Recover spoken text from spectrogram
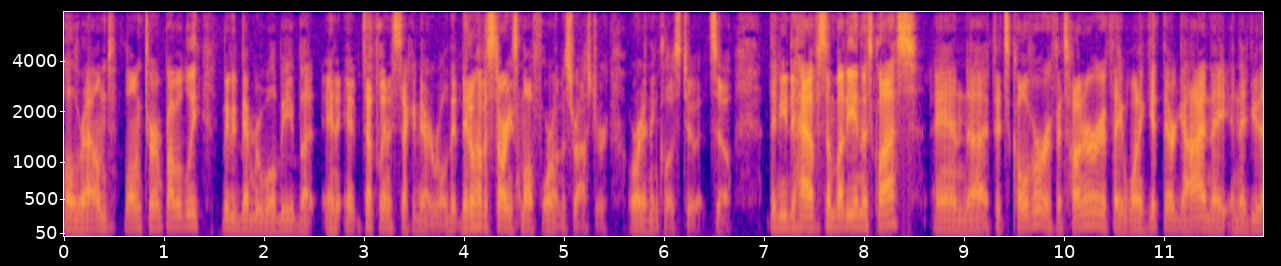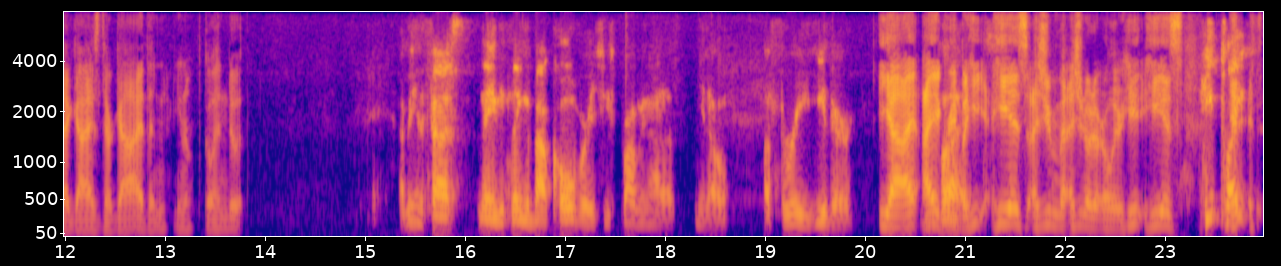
all around long term. Probably, maybe Bembry will be, but in, definitely in a secondary role. They, they, don't have a starting small four on this roster or anything close to it, so they need to have somebody in this class. And uh, if it's Culver, if it's Hunter, if they want to get their guy and they and they view that guy as their guy, then you know go ahead and do it. I mean, the fascinating thing about Culver is he's probably not a you know a three either. Yeah, I, I agree, but, but, he he is as you as you noted earlier, he he is he plays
